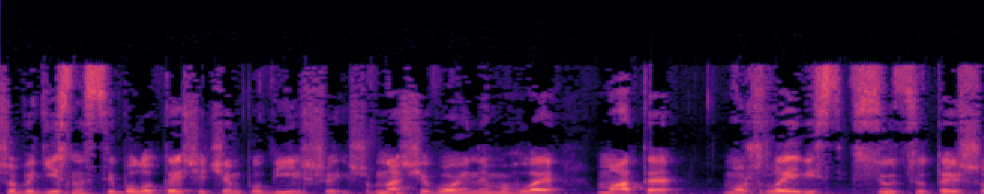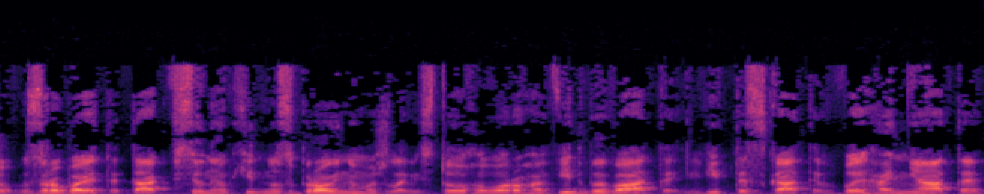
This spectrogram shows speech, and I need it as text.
Щоб дійсності було тиші чим побільше, і щоб наші воїни могли мати можливість всю цю тишу зробити, так, всю необхідну збройну можливість того ворога відбивати, відтискати, виганяти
